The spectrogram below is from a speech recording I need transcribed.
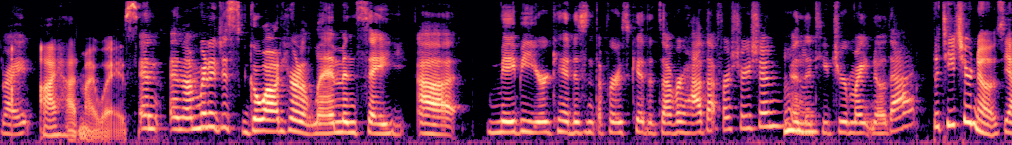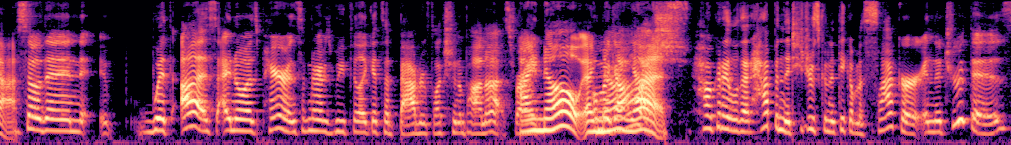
Right. I had my ways. And and I'm gonna just go out here on a limb and say, uh, maybe your kid isn't the first kid that's ever had that frustration, and the teacher might know that. The teacher knows, yeah. So then, with us, I know as parents, sometimes we feel like it's a bad reflection upon us, right? I know. I Oh my know, gosh, yes. how could I let that happen? The teacher's gonna think I'm a slacker, and the truth is,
